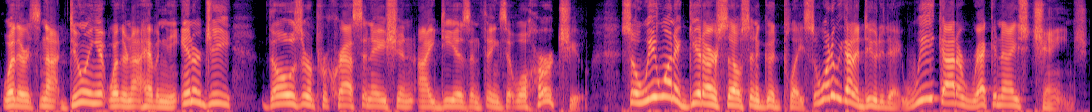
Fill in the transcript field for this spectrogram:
whether it's not doing it, whether not having the energy, those are procrastination ideas and things that will hurt you. So we want to get ourselves in a good place. So what do we got to do today? We got to recognize change.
